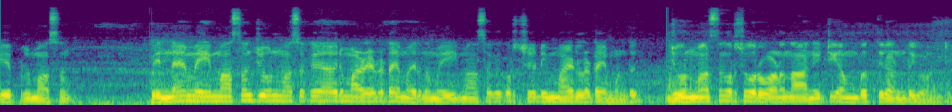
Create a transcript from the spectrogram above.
ഏപ്രിൽ മാസം. പിന്നെ മെയ് മാസം ജൂൺ മാസമൊക്കെ ആ ഒരു മഴയുടെ ടൈമായിരുന്നു മെയ് മാസമൊക്കെ കുറച്ച് ഡിമ്മായിട്ടുള്ള ടൈമുണ്ട് ജൂൺ മാസം കുറച്ച് കുറവാണ് നാനൂറ്റി അമ്പത്തി രണ്ട് യൂണിറ്റ്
